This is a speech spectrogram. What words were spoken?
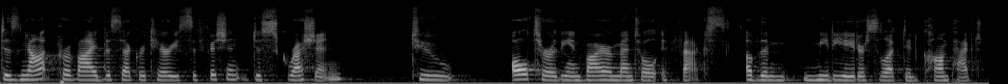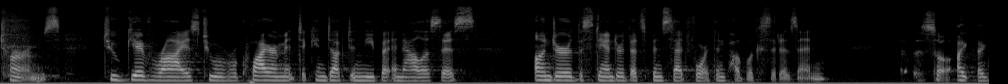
does not provide the secretary sufficient discretion to alter the environmental effects of the mediator selected compact terms to give rise to a requirement to conduct a NEPA analysis under the standard that's been set forth in Public Citizen. So I, I,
